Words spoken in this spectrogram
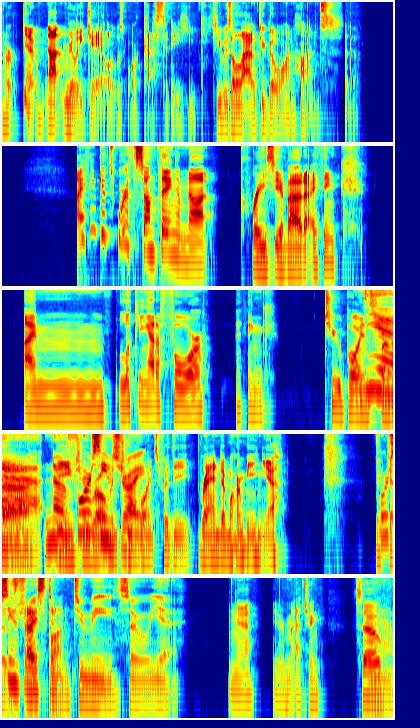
or you know, not really jail. It was more custody. He he was allowed to go on hunts. So I think it's worth something. I'm not crazy about it. I think I'm looking at a four. I think two points Yeah, for the no, being four Roman, two right. points for the random Armenia. Four seems right to, to me, so yeah. Yeah, you're matching. So I.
